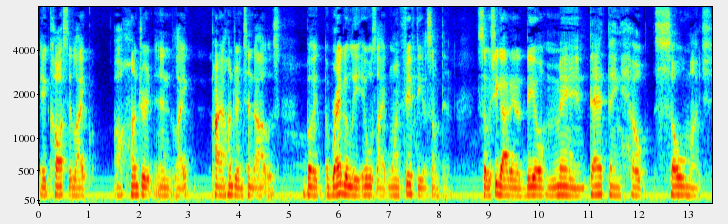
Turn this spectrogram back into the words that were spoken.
It costed like a hundred and like probably a hundred and ten dollars but regularly it was like 150 or something. So she got it at a deal. Man, that thing helped so much.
